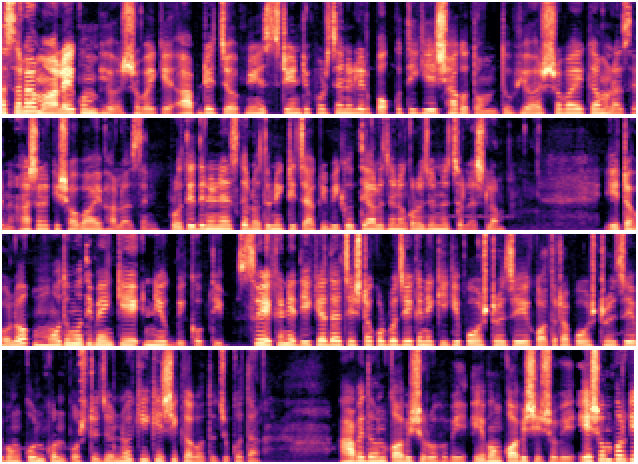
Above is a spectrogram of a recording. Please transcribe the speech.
আসসালামু আলাইকুম ভিউয়ার সবাইকে update job news twenty four চ্যানেলের পক্ষ থেকে স্বাগতম। তো ভিউয়ার সবাই কেমন আছেন? আশা রাখি সবাই ভালো আছেন। প্রতিদিনের আজকে নতুন একটি চাকরি বিজ্ঞপ্তি আলোচনা করার জন্য চলে আসলাম। এটা হলো মধুমতি ব্যাংকে নিয়োগ বিজ্ঞপ্তি। সো এখানে দেখিয়ে দেওয়ার চেষ্টা করব যে এখানে কী কী পোস্ট রয়েছে, কতটা পোস্ট রয়েছে এবং কোন কোন পোস্টের জন্য কী কী শিক্ষাগত যোগ্যতা, আবেদন কবে শুরু হবে এবং কবে শেষ হবে, এ সম্পর্কে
